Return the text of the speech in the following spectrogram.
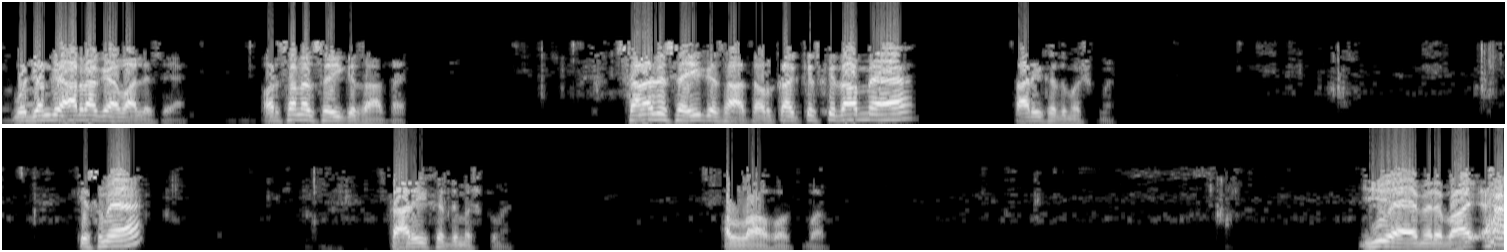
وہ جنگ ہررا کے حوالے سے ہے اور سند صحیح کے ساتھ ہے۔ سند صحیح کے ساتھ ہے۔ اور کس کتاب میں ہے؟ تاریخ دمشق میں۔ کس میں ہے؟ تاریخ دمشق میں۔ اللہ اکبر۔ یہ ہے میرے بھائی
